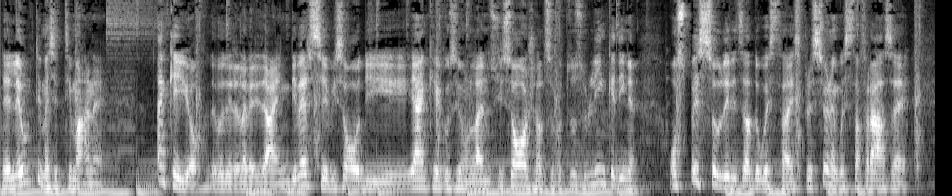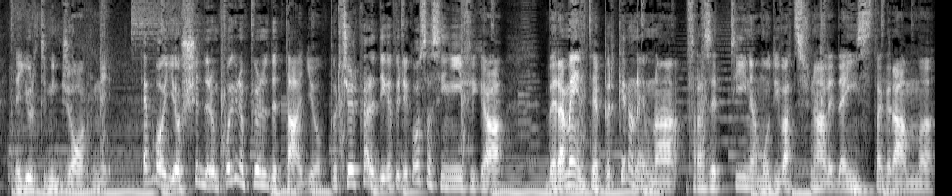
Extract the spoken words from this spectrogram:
nelle ultime settimane. Anche io, devo dire la verità, in diversi episodi e anche così online sui social, soprattutto su LinkedIn, ho spesso utilizzato questa espressione, questa frase negli ultimi giorni e voglio scendere un pochino più nel dettaglio per cercare di capire cosa significa veramente e perché non è una frasettina motivazionale da Instagram,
